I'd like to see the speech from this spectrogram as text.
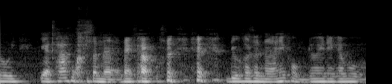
ดูอย่าข้ามโฆษณานะครับ ดูโฆษณาให้ผมด้วยนะครับผม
